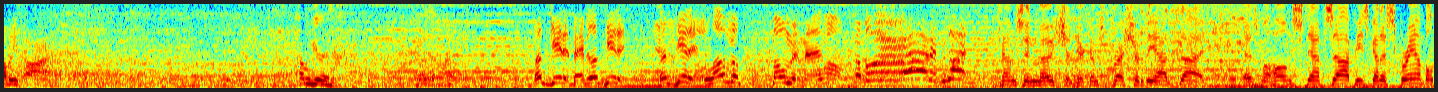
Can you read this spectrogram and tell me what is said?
I'll be fine. I'm good. Let's get it, baby. Let's get it. Let's get it. Love the moment, man. The blue rider, who's that? Comes in motion. Here comes pressure to the outside. As Mahomes steps up, he's going to scramble.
